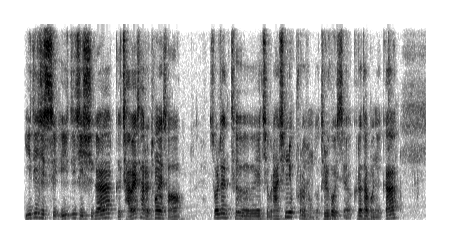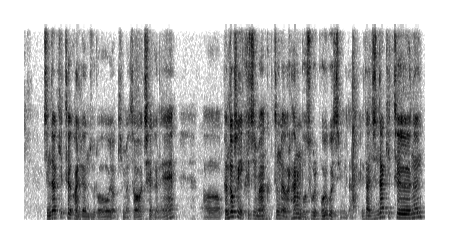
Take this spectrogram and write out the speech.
EDGC, EDGC가 그 자회사를 통해서 솔젠트의 지분을 한16% 정도 들고 있어요. 그러다 보니까 진단 키트 관련주로 엮이면서 최근에 어, 변동성이 크지만 급등락을 하는 모습을 보이고 있습니다. 일단 진단 키트는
